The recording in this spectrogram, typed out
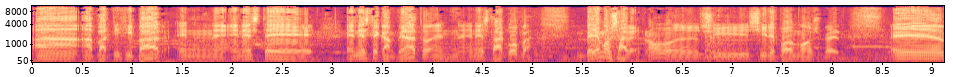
a, a participar en, en este en este campeonato en, en esta copa veremos a ver no si, si le podemos ver Eh,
